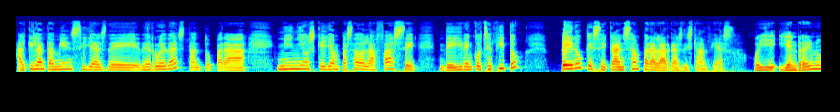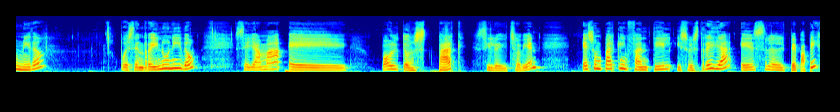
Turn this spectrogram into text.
alquilan también sillas de, de ruedas, tanto para niños que ya han pasado la fase de ir en cochecito, pero que se cansan para largas distancias. Oye, ¿y en Reino Unido? Pues en Reino Unido se llama eh, Bolton's Park, si lo he dicho bien. Es un parque infantil y su estrella es el Peppa Pig.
